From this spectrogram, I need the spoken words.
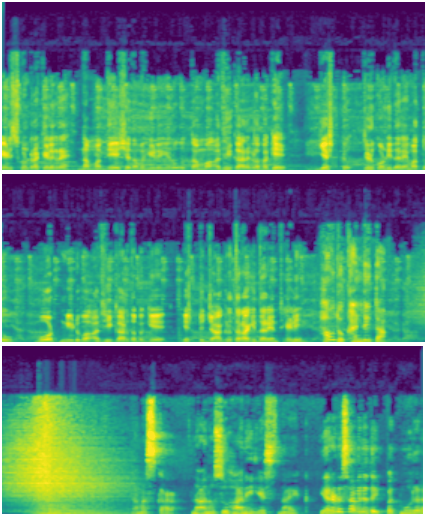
ಕೇಳಿಸ್ಕೊಂಡ್ರ ಕೇಳಿದ್ರೆ ನಮ್ಮ ದೇಶದ ಮಹಿಳೆಯರು ತಮ್ಮ ಅಧಿಕಾರಗಳ ಬಗ್ಗೆ ಎಷ್ಟು ತಿಳ್ಕೊಂಡಿದ್ದಾರೆ ಮತ್ತು ವೋಟ್ ನೀಡುವ ಅಧಿಕಾರದ ಬಗ್ಗೆ ಎಷ್ಟು ಜಾಗೃತರಾಗಿದ್ದಾರೆ ಅಂತ ಹೇಳಿ? ಹೌದು ಖಂಡಿತ. ನಮಸ್ಕಾರ. ನಾನು ಸುಹಾನಿ ಎಸ್ ನಾಯಕ್. ಎರಡು ಸಾವಿರದ ಇಪ್ಪತ್ತ್ಮೂರರ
